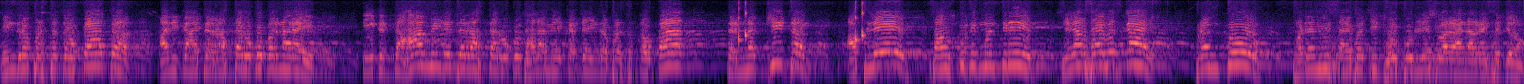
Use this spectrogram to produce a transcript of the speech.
इंद्रप्रस्थ चौकात आणि काय तर रस्ता रोको करणार आहे. एक दहा मिनिट जर रस्ता रोको झाला मेकरच्या इंद्रप्रस्थ चौकात तर नक्कीच आपले सांस्कृतिक मंत्री शेलार साहेबच काय? परंतु फडणवीस साहेबाची झोप उडल्याशिवाय राहणार नाही सज्जनो.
